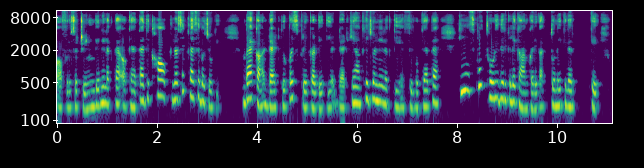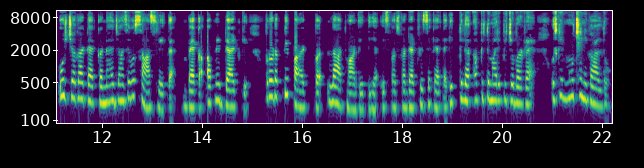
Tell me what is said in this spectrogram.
और फिर उसे ट्रेनिंग देने लगता है और कहता है, दिखाओ किलर से कैसे बचोगी? बैका डैड के ऊपर स्प्रे कर देती है। डैड की आँखें जलने लगती है। फिर वो कहता है कि ये स्प्रे थोड़ी देर के लिए काम करेगा। तुम्हें किलर के उस जगह अटैक करना है जहाँ से वो सांस लेता है। बैका अपने डैड के प्रोडक्टिव पार्ट पर लात मार देती है। इस पर उसका डैड फिर से कहता है कि, किलर, अभी तुम्हारे पीछे बढ़ रहा है। उसकी मूछे निकाल दो।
